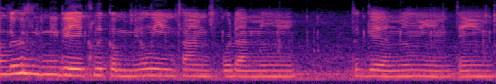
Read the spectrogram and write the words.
I literally needed to click a million times for that million to get a million thing.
